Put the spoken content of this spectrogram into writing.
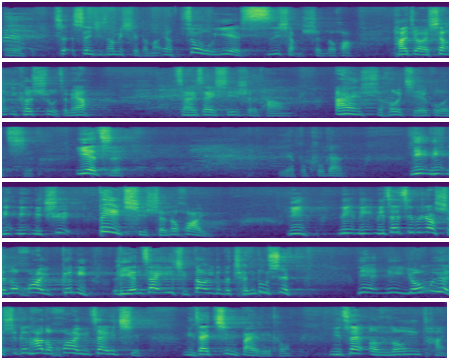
哎，这圣经上面写的嘛，要昼夜思想神的话，它就要像一棵树，怎么样，栽在溪水旁，按时候结果子，叶子也不枯干。你你你你你去背起神的话语，你你你你在这边让神的话语跟你连在一起，到一个的程度是，你你永远是跟他的话语在一起，你在敬拜里头。你在 alone time，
